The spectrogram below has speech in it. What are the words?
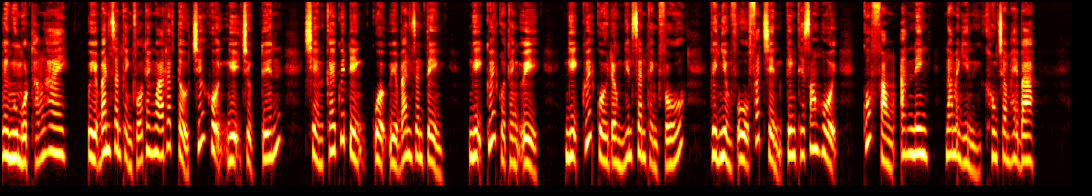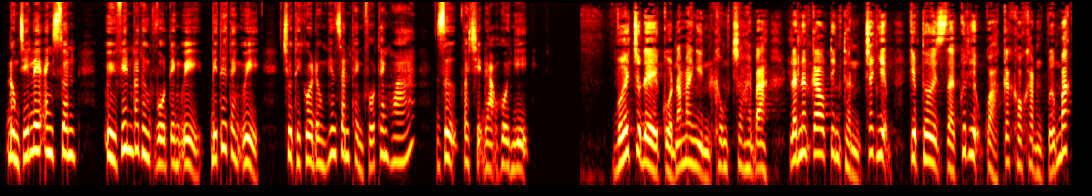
Ngày 1 tháng 2, Ủy ban dân thành phố Thanh Hóa đã tổ chức hội nghị trực tuyến triển khai quyết định của Ủy ban dân tỉnh, nghị quyết của thành ủy, nghị quyết của Hội đồng nhân dân thành phố về nhiệm vụ phát triển kinh tế xã hội, quốc phòng an ninh năm 2023. Đồng chí Lê Anh Xuân, Ủy viên Ban Thường vụ tỉnh ủy, Bí thư thành ủy, Chủ tịch Hội đồng nhân dân thành phố Thanh Hóa dự và chỉ đạo hội nghị. Với chủ đề của năm 2023 là nâng cao tinh thần trách nhiệm, kịp thời giải quyết hiệu quả các khó khăn vướng mắc,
